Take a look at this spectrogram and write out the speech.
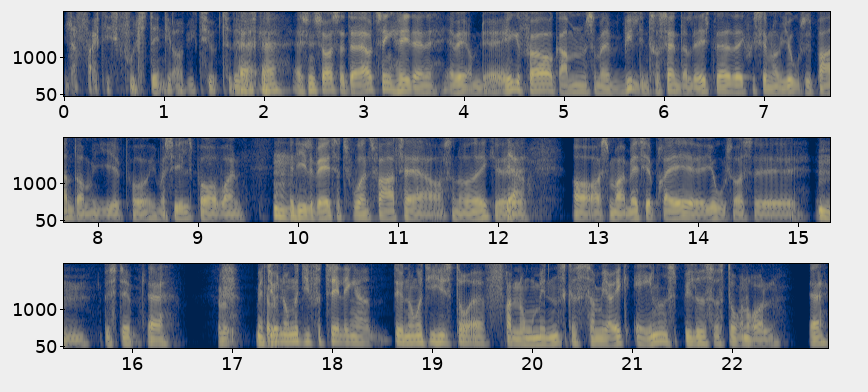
eller faktisk fuldstændig objektivt til det, Ja, der skal. ja. Jeg synes også, at der er jo ting her i denne, jeg ved om det er ikke 40 år gammel, men som er vildt interessant at læse stadigvæk. For eksempel om Joses barndom i, på, i Marcelsborg, hvor han mm. med de elevatorture, hans far tager og sådan noget, ikke? Ja. Og, og som er med til at præge øh, Jos også. Øh, Mm, bestemt. ja. Men det er jo nogle af de fortællinger, det er jo nogle af de historier fra nogle mennesker, som jeg jo ikke anede spillede så stor en rolle. ja. Kan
